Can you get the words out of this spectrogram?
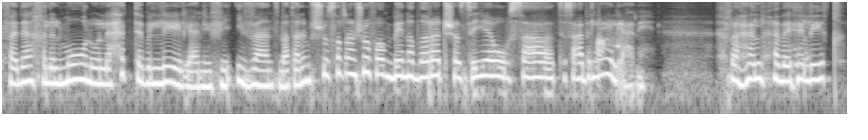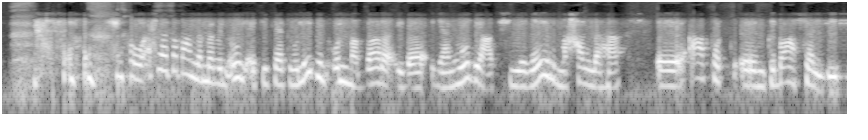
فداخل المول ولا حتى بالليل يعني في event مثلا شو صرنا نشوفهم بنظارات شمسيه والساعة 9 بالليل يعني. فهل هذا يليق؟ هو إحنا طبعا لما بنقول اتيكيت وليه بنقول نظارة إذا يعني وضعت في غير محلها؟ أعطت انطباع سلبي.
